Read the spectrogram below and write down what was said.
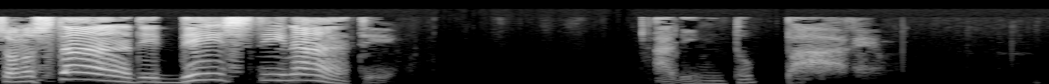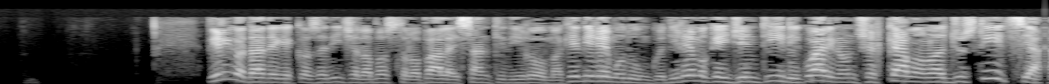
sono stati destinati ad intoppare. Vi ricordate che cosa dice l'Apostolo Paolo ai santi di Roma? Che diremo dunque? Diremo che i gentili, i quali non cercavano la giustizia,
